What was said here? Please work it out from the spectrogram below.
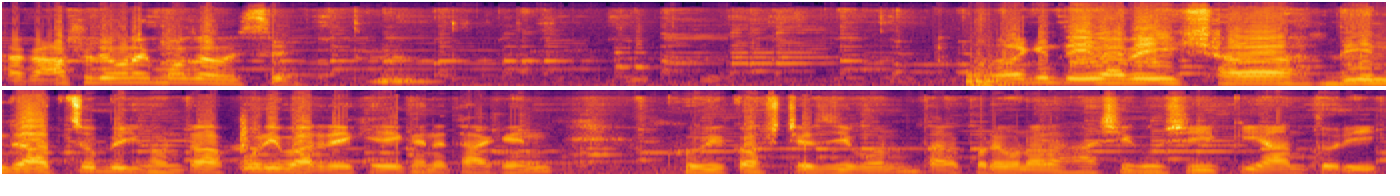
কাকা, আসলে অনেক মজা হয়েছে। ওনারা কিন্তু এইভাবেই সারা দিন রাত চব্বিশ ঘণ্টা পরিবার রেখে এখানে থাকেন। খুবই কষ্টের জীবন, তারপরে ওনারা হাসি খুশি কি আন্তরিক।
